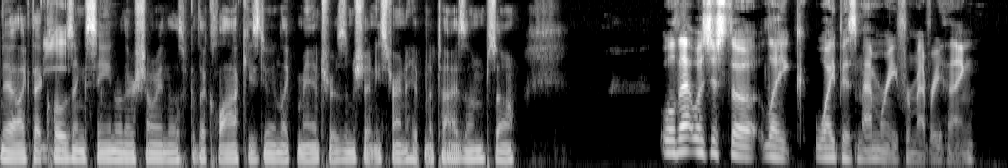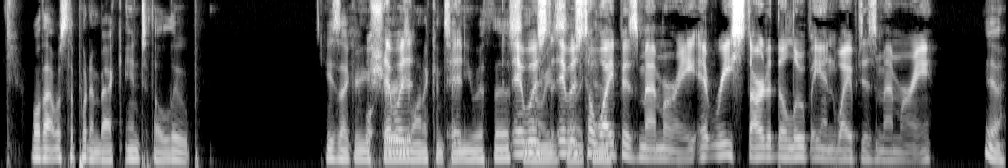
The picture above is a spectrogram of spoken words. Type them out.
Yeah, like that closing scene when they're showing the the clock, he's doing like mantras and shit, and he's trying to hypnotize him. So Well, that was just to like wipe his memory from everything. Well, that was to put him back into the loop. He's like, "Are you Well, sure was- you want to continue with this?" It And was it was like, to yeah. wipe his memory. It restarted the loop and wiped his memory. Yeah,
